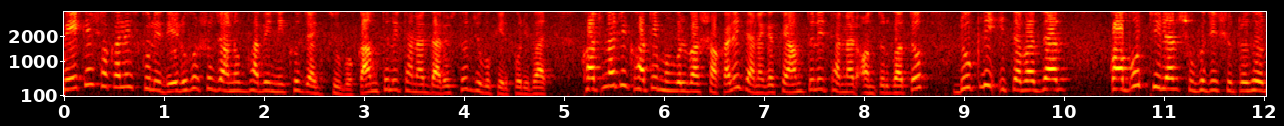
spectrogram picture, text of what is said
মেয়েকে সকালে স্কুলে দিয়ে রহস্যজনকভাবে নিখোঁজ এক যুবক। আমতলী থানার দ্বারস্থ যুবকের পরিবার। ঘটনাটি ঘটে মঙ্গলবার সকালে জানা গেছে, আমতলী থানার অন্তর্গত ডুকলি ইচাবাজার কবর টিলার শুভজিৎ সূত্রধর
